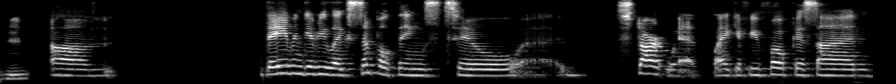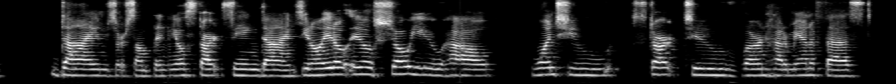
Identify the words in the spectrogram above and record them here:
mm-hmm. um, they even give you like simple things to uh, start with. Like if you focus on dimes or something, you'll start seeing dimes. You know, it'll it'll show you how once you start to learn how to manifest,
